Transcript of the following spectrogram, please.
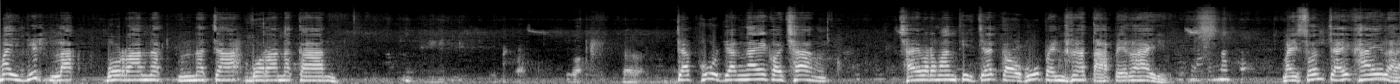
ไม่ยึดหลักโบราณนาจาโบราณการ จะพูดยังไงก็ช่างชัยวรมันที่เจ็ดเก่าหูไปหน้าตาไปไร่ไม่สนใจใครล่ะ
